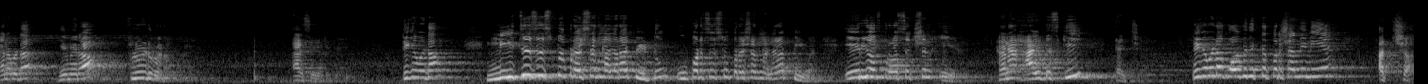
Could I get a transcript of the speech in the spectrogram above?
है ना बेटा? ये मेरा फ्लूड भरा हुआ है। ऐसे करके। ठीक है बेटा? नीचे से इस पर प्रेशर लग रहा है P2 ऊपर से इस पर प्रेशर लग रहा है P1 area of cross section A है। ना? हाइट इसकी एच है। ठीक है बेटा? कोई भी दिक्कत, परेशानी नहीं है? अच्छा।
